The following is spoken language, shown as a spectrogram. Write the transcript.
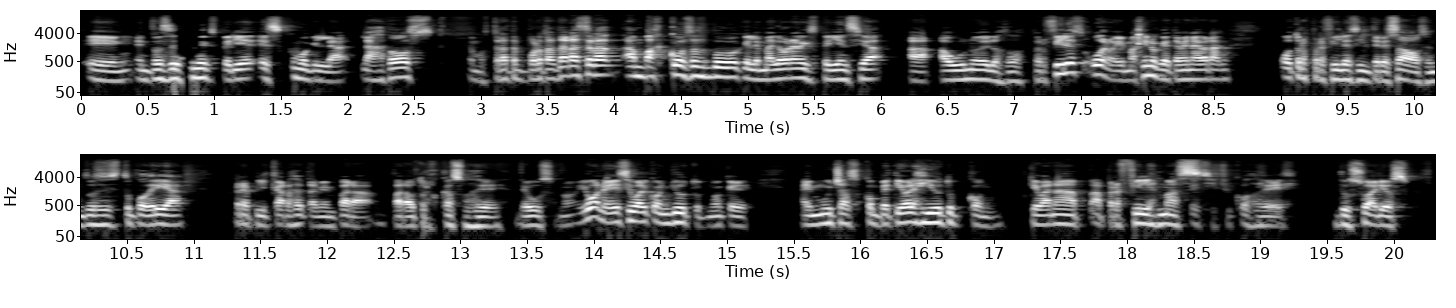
Eh, entonces, una experiencia, es como que las dos, digamos, por tratar de hacer ambas cosas, un poco que le malogran la experiencia a, uno de los dos perfiles. Bueno, imagino que también habrán otros perfiles interesados, entonces esto podría replicarse también para, para otros casos de, de, uso, ¿no? Y bueno, es igual con YouTube, ¿no? Que hay muchos competidores de YouTube con, que van a, perfiles más específicos de, de, usuarios.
